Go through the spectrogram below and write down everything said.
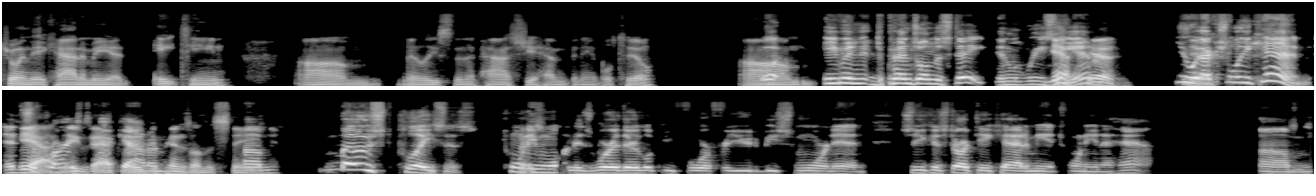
join the academy at 18. Um, at least in the past, you haven't been able to. Um, well, even it depends on the state. In Louisiana, yeah, yeah, you yeah. actually can. It yeah, exactly. It depends on the state. Um, most places, 21 most. is where they're looking for for you to be sworn in, so you can start the academy at 20 and a half. Um,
